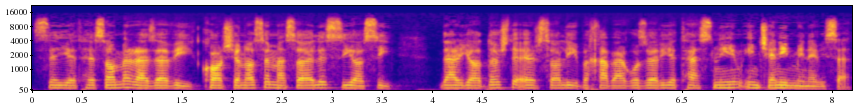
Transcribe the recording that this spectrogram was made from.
سید حسام رضوی کارشناس مسائل سیاسی در یادداشت ارسالی به خبرگزاری تصنیم این چنین می نویسد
